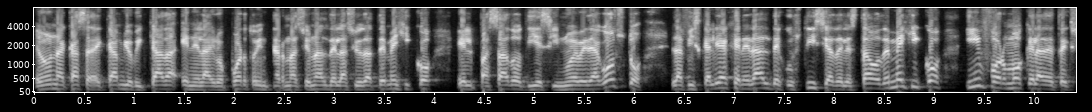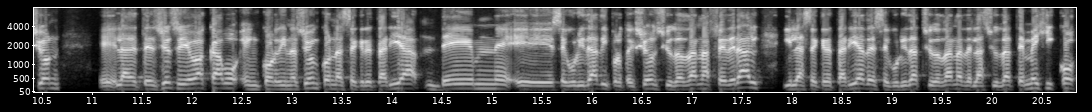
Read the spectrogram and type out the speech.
en una casa de cambio ubicada en el Aeropuerto Internacional de la Ciudad de México el pasado 19 de agosto. La Fiscalía General de Justicia del Estado de México informó que la detección eh, la detención se llevó a cabo en coordinación con la Secretaría de mm, eh, Seguridad y Protección Ciudadana Federal y la Secretaría de Seguridad Ciudadana de la Ciudad de México,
